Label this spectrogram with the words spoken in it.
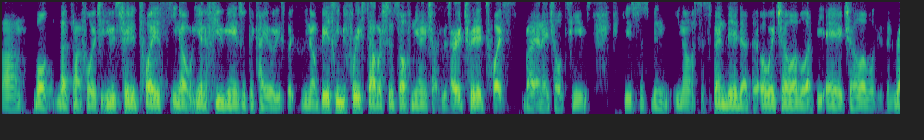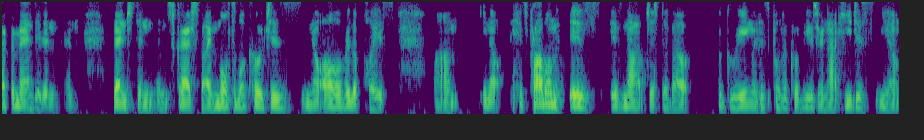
Um, well, that's not fully true. He was traded twice. You know, he had a few games with the Coyotes, but you know, basically before he established himself in the NHL, he was already traded twice by NHL teams. He's just been, you know, suspended at the OHL level, at the AHL level. He's been reprimanded and, and benched and, and scratched by multiple coaches, you know, all over the place. Um, you know, his problem is is not just about agreeing with his political views or not. He just, you know,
